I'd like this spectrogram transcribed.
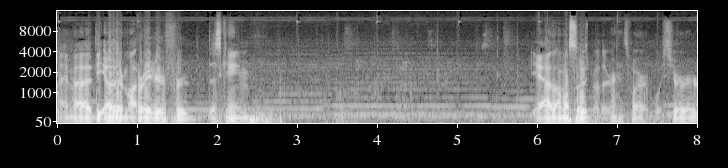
I'm uh, the other moderator for this game. Yeah, I'm also his brother. That's why our voices are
